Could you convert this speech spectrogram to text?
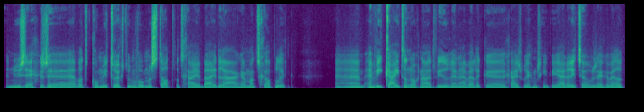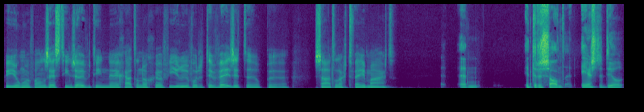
En nu zeggen ze, hè, wat kom je terug doen voor mijn stad? Wat ga je bijdragen maatschappelijk? Um, en wie kijkt er nog naar het wielrennen? Welke, Gijsbrecht, misschien kun jij er iets over zeggen. Welke jongen van 16, 17 uh, gaat er nog uh, vier uur voor de tv zitten op zaterdag 2 maart? Interessant. Het eerste deel,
